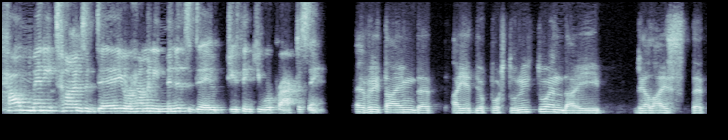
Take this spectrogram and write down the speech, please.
How many times a day or how many minutes a day do you think you were practicing? Every time that I had the opportunity to, and I realized that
